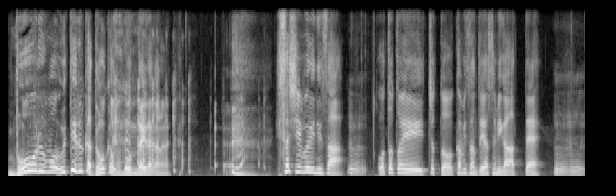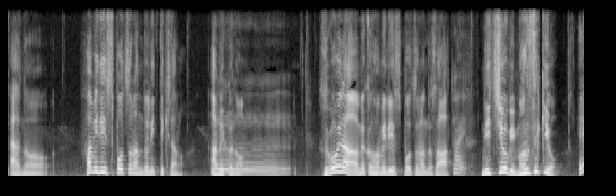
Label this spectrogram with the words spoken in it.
ボールも打てるかどうかも問題だからね。久しぶりにさ、うん。一昨日ちょっとかみさんと休みがあって、うんうん。あの、ファミリースポーツランドに行ってきたの。アメクうの。ん。すごいな、アメクファミリースポーツランドさ。はい。日曜日満席よ。えー、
